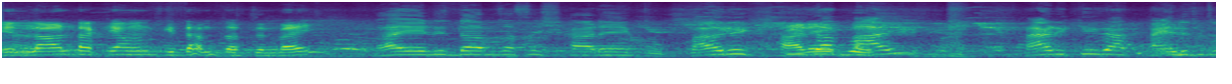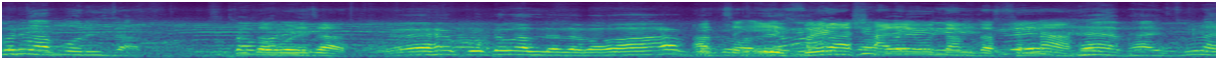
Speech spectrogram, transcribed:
এই লালটা কেমন কি দাম চাচ্ছেন ভাই? ভাই এটির দাম যাচ্ছে সাড়ে একুশ। সাড়ে একুশ। যাত। আচ্ছা এই জোড়া সাড়ে একুশ দাম যাচ্ছেন না? হ্যাঁ ভাই জোড়া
